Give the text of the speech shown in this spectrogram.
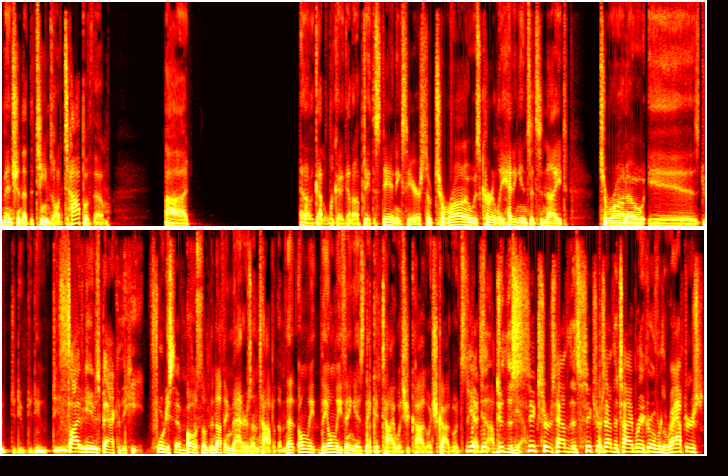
mentioned that the teams on top of them, uh, and I've got to look. I got to update the standings here. So Toronto is currently heading into tonight. Toronto is doo, doo, doo, five games back of the Heat, forty-seven. Oh, so the nothing matters on top of them. That only the only thing is they could tie with Chicago, and Chicago. Would, yeah. Do, do the Yeah. Sixers have the Sixers have the tiebreaker over the Raptors?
